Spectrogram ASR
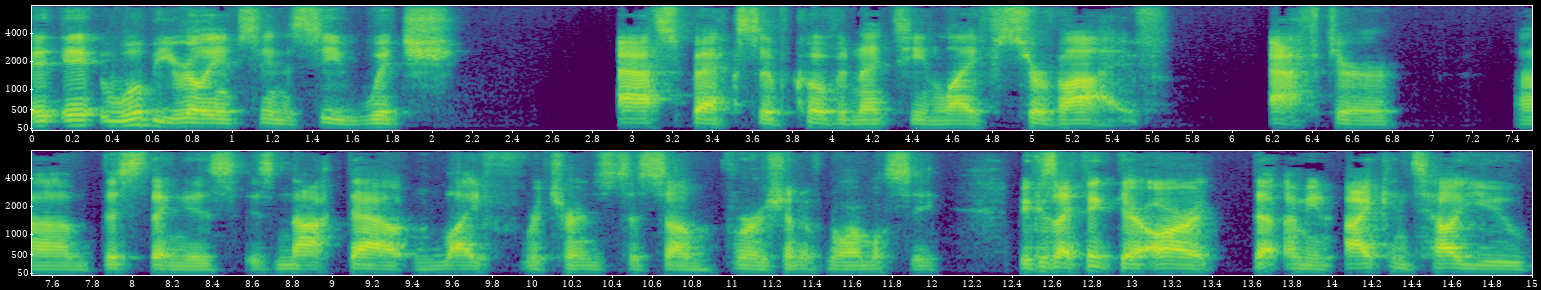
It, it will be really interesting to see which aspects of COVID 19 life survive after um, this thing is, is knocked out and life returns to some version of normalcy. Because I think there are, that, I mean, I can tell you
